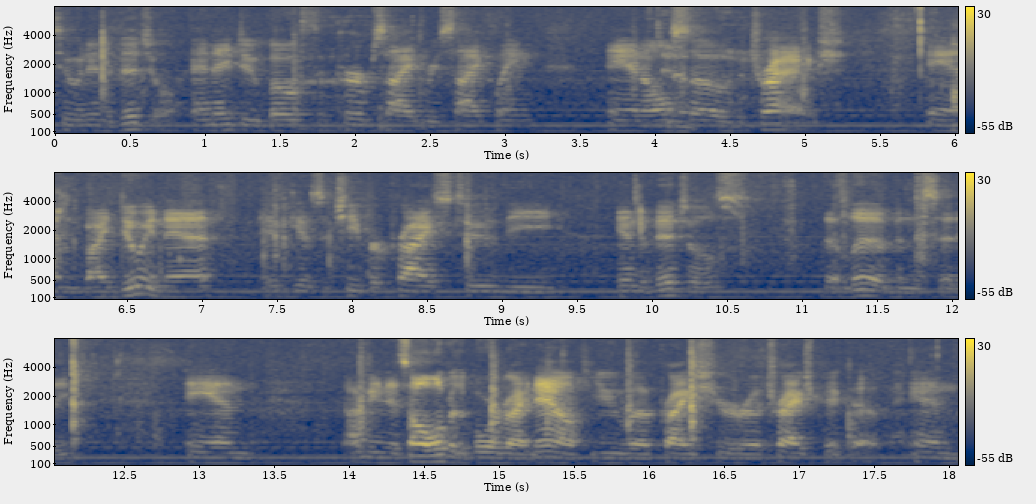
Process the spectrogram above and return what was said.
to an individual. And they do both the curbside recycling and also the trash. And by doing that, it gives a cheaper price to the individuals that live in the city. And, I mean, it's all over the board right now if you uh, price your uh, trash pickup. And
